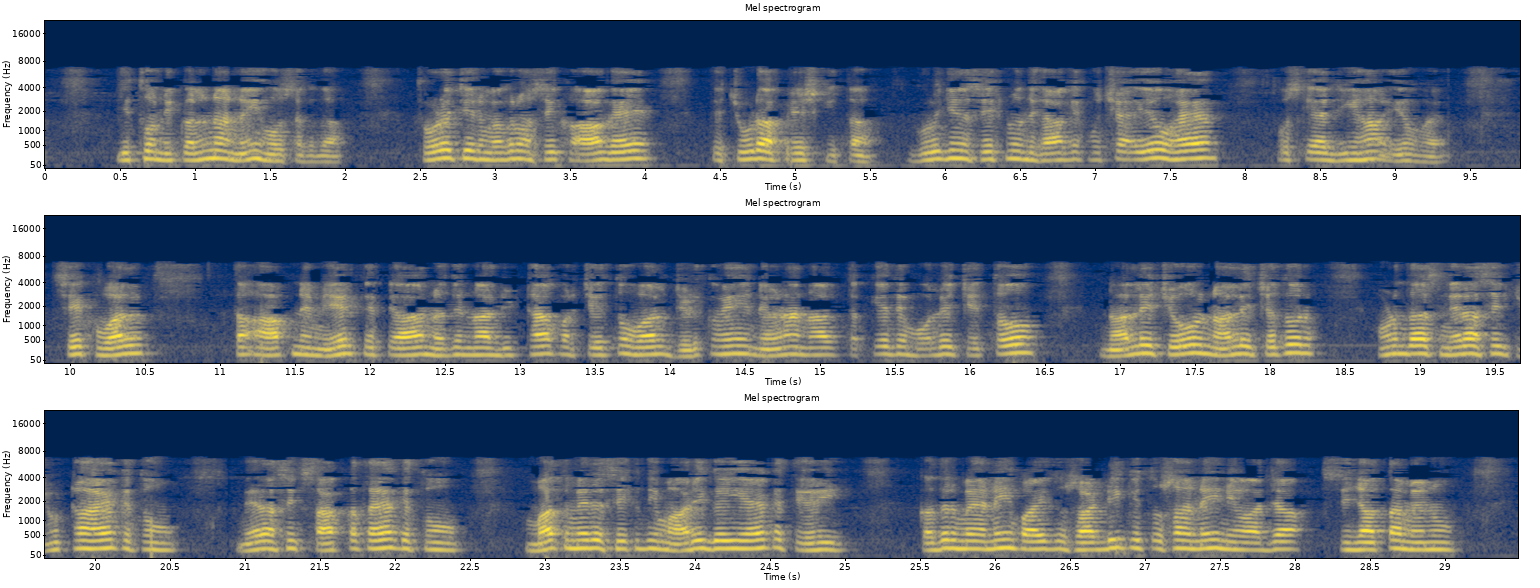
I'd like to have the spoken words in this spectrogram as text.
ਜਿੱਥੋਂ ਨਿਕਲਣਾ ਨਹੀਂ ਹੋ ਸਕਦਾ। ਥੋੜੇ ਚਿਰ ਮਗਰੋਂ ਸਿੱਖ ਆ ਗਏ ਤੇ ਚੂੜਾ ਪੇਸ਼ ਕੀਤਾ। ਗੁਰੂ ਜੀ ਨੇ ਸਿੱਖ ਨੂੰ ਦਿਖਾ ਕੇ ਪੁੱਛਿਆ, ਇਹੋ ਹੈ? ਉਸ ਕਿਹਾ, ਜੀ ਹਾਂ, ਇਹੋ ਹੈ। ਸਿੱਖ ਵੱਲ ਤਾਂ ਆਪਨੇ ਮੇਰ ਤੇ ਪਿਆਰ ਨਜ਼ਰ ਨਾਲ ਡਿੱਠਾ, ਪਰ ਚੇਤੋਂ ਵੱਲ ਝਿੜਕਵੇਂ ਨੈਣਾ ਨਾਲ ਤੱਕੇ ਤੇ ਬੋਲੇ ਚੇਤੋ, ਨਾਲੇ ਚੋਰ, ਨਾਲੇ ਚਤੁਰ। ਹੁਣ ਦੱਸ, ਮੇਰਾ ਸਿੱਖ ਝੂਠਾ ਹੈ ਕਿ ਤੂੰ? ਮੇਰਾ ਸਿੱਖ ਸਾਖਤ ਹੈ ਕਿ ਤੂੰ? ਮਤ ਮੇਰੇ ਸਿੱਖ ਦੀ ਮਾਰੀ ਗਈ ਹੈ ਕਿ ਤੇਰੀ? ਕਦਰ ਮੈਂ ਨਹੀਂ ਪਾਈ ਤੂੰ ਸਾਡੀ ਕਿ ਤੁਸਾਂ ਨਹੀਂ ਨਿਵਾਜਾ? ਸਿਜਾਤਾ ਮੈਨੂੰ।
